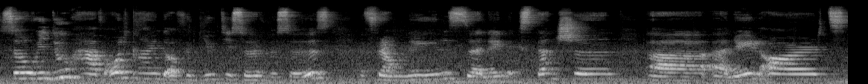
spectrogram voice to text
So we do have all kind of beauty services from nails, uh, nail extension, uh, uh, nail arts,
